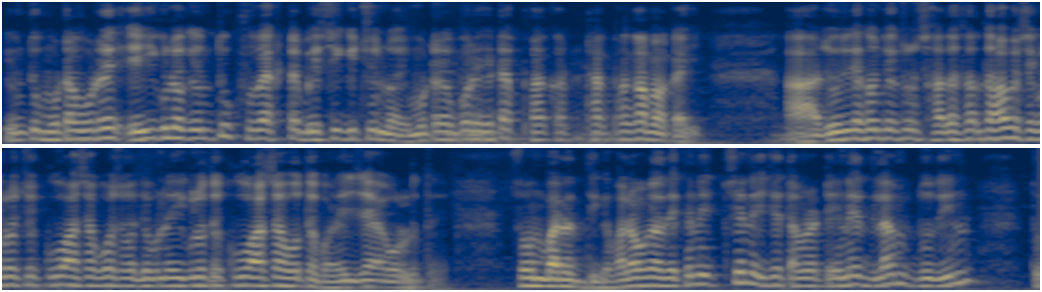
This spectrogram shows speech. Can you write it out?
কিন্তু মোটামুটি এইগুলো কিন্তু খুব একটা বেশি কিছু নয়। উপরে এটা ফাঁকা ফাঁকা মাকাই আর যদি দেখুন যে একটু সাদা সাদা হবে, সেগুলো হচ্ছে কুয়াশা কুয়াশা যেমন এইগুলোতে কুয়াশা হতে পারে এই জায়গাগুলোতে, সোমবারের দিকে। ভালো করে দেখে নিচ্ছেন, এই যে আমরা টেনে দিলাম দুদিন, তো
